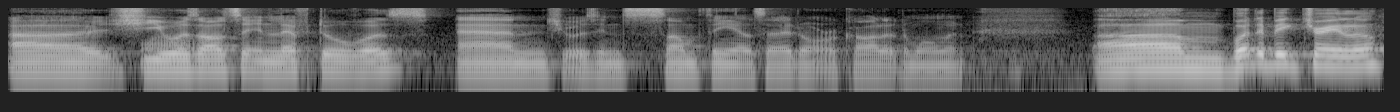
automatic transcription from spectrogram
Uh, she was also in Leftovers, and she was in something else that I don't recall at the moment. Um, but the big trailer,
